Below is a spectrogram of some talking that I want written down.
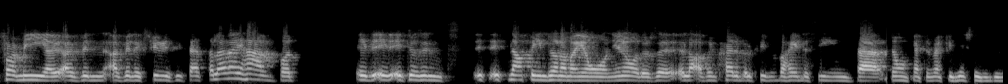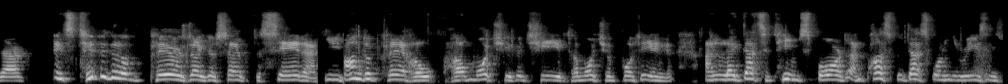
for me, I, have been I've been extremely successful, and I have, but it, it, it doesn't it, it's not being done on my own. You know, there's a, a lot of incredible people behind the scenes that don't get the recognition they deserve it's typical of players like yourself to say that you underplay how, how much you've achieved, how much you've put in. And like that's a team sport. And possibly that's one of the reasons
